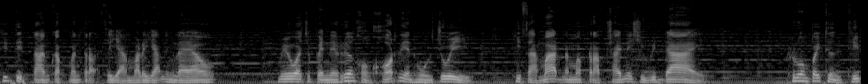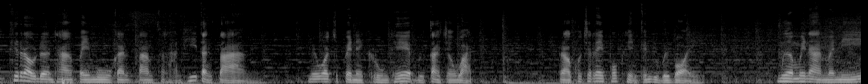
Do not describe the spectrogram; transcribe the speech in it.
ที่ติดตามกับมันตราสยามมาระยะหนึ่งแล้ว ไม่ว่าจะเป็นในเรื่องของคอร์สเรียนฮวงจุ้ยที่สามารถนำมาปรับใช้ในชีวิตได้ รวมไปถึงทริปที่เราเดินทางไปมูกันตามสถานที่ต่างๆ ไม่ว่าจะเป็นในกรุงเทพหรือต่างจังหวัด เราก็จะได้พบเห็นกันอยู่บ่อยๆ เมื่อไม่นานมานี้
